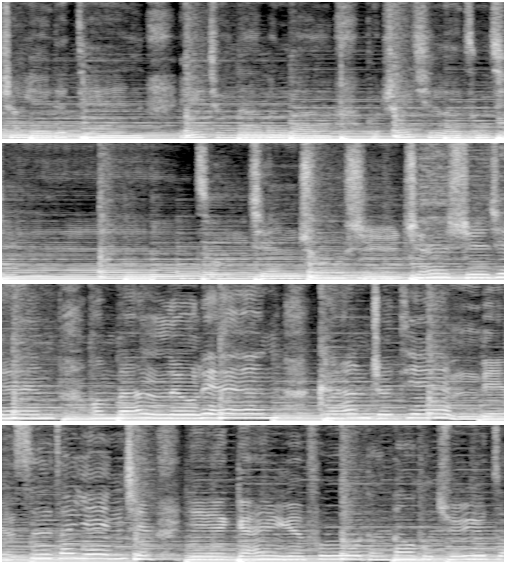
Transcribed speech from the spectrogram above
长夜的天依旧那么暖，风吹起了从前。从前初识这世间，万般留恋，看着天边死在眼前，也甘愿赴汤蹈火去走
